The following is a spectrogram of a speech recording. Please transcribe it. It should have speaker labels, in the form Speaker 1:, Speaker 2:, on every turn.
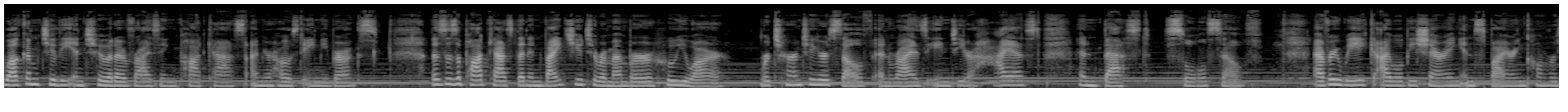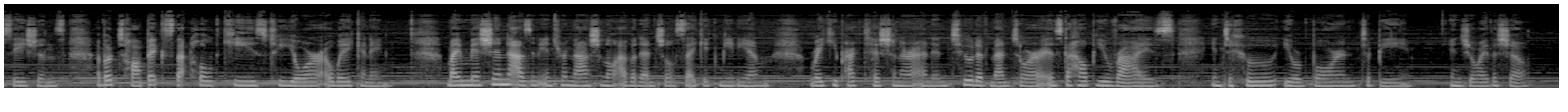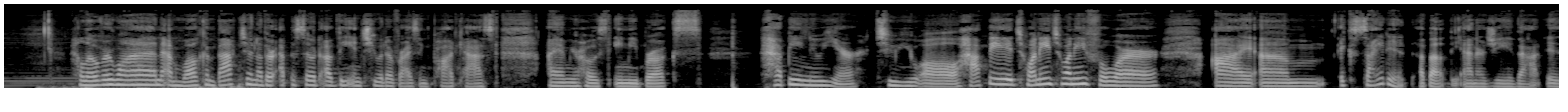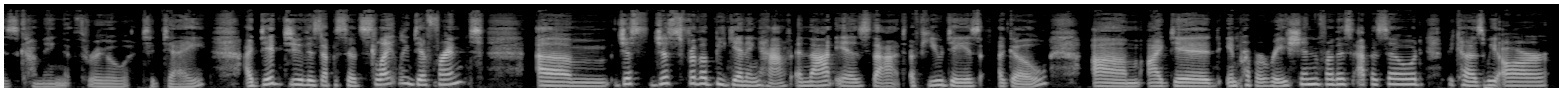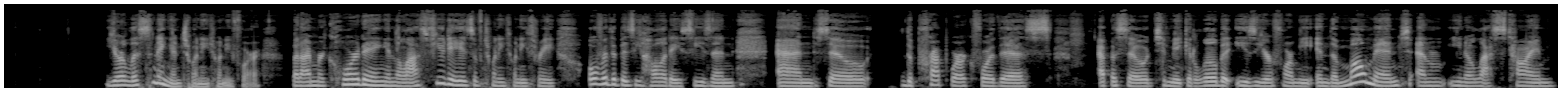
Speaker 1: Welcome to the Intuitive Rising podcast. I'm your host, Amy Brookes. This is a podcast that invites you to remember who you are, return to yourself, and rise into your highest and best soul self. Every week, I will be sharing inspiring conversations about topics that hold keys to your awakening. My mission as an international evidential psychic medium, Reiki practitioner, and intuitive mentor is to help you rise into who you were born to be. Enjoy the show. Hello, everyone, and welcome back to another episode of the Intuitive Rising podcast. I am your host, Amy Brookes. Happy New Year to you all. Happy 2024. I am excited about the energy that is coming through today. I did do this episode slightly different um, just just for the beginning half, and that is that a few days ago, um, I did in preparation for this episode because we are you're listening in 2024, but I'm recording in the last few days of 2023 over the busy holiday season. And so the prep work for this episode to make it a little bit easier for me in the moment and, you know, less time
